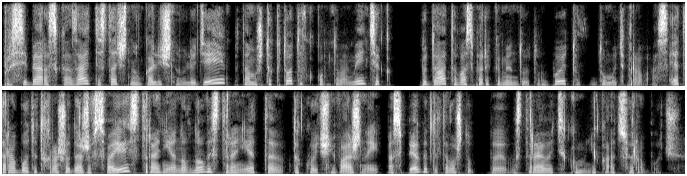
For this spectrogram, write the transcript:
про себя рассказать достаточному количеству людей, потому что кто-то в каком-то моменте куда-то вас порекомендует, он будет думать про вас. Это работает хорошо даже в своей стране, но в новой стране это такой очень важный аспект для того, чтобы выстраивать коммуникацию рабочую.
